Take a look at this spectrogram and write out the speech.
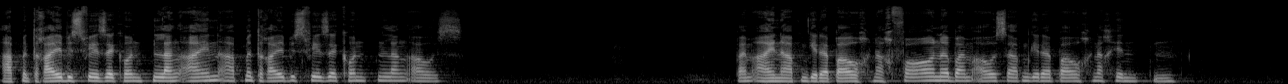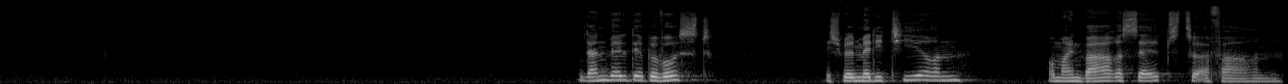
Atme drei bis vier Sekunden lang ein, atme drei bis vier Sekunden lang aus. Beim Einatmen geht der Bauch nach vorne, beim Ausatmen geht der Bauch nach hinten. Dann werde dir bewusst, ich will meditieren, um mein wahres Selbst zu erfahren.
